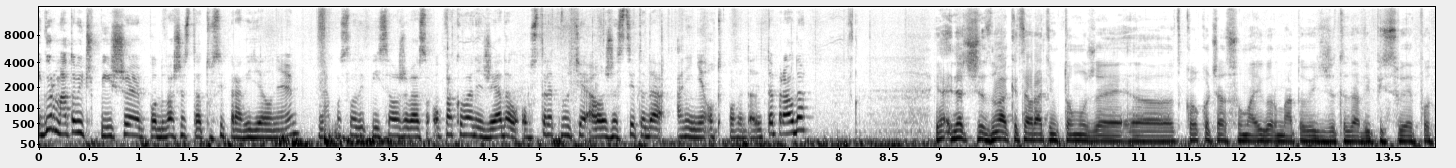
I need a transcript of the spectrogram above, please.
Igor Matovič píše pod vaše statusy pravidelne. Naposledy písal, že vás opakovane žiadal o stretnutie, ale že ste teda ani neodpovedali. To je pravda? Ja ináč znova, keď sa vrátim k tomu, že uh, koľko času má Igor Matovič, že teda vypisuje pod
